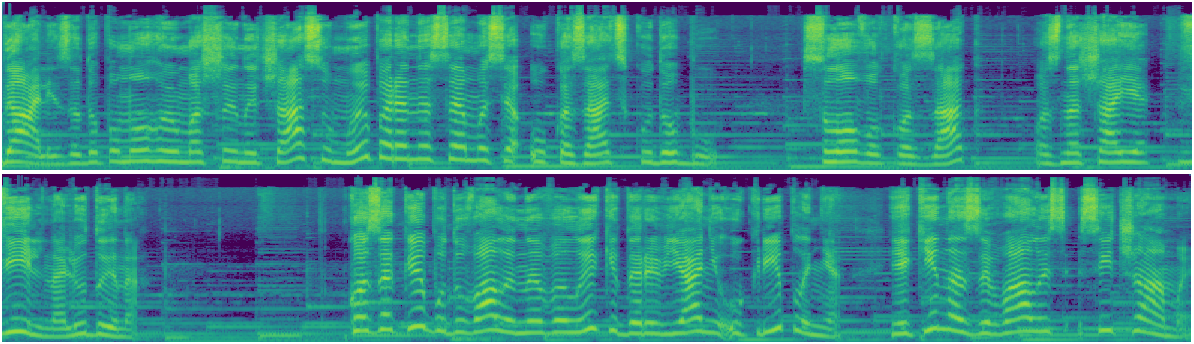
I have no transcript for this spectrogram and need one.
Далі, за допомогою машини часу, ми перенесемося у козацьку добу. Слово козак означає вільна людина. Козаки будували невеликі дерев'яні укріплення, які називались січами.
